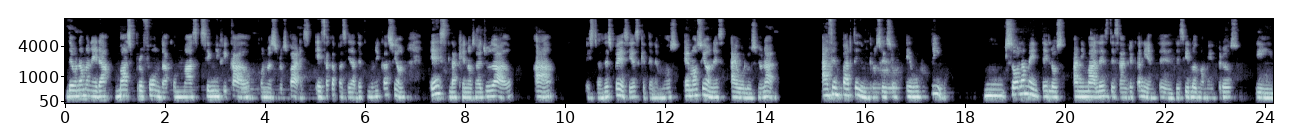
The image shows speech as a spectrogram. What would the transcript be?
de una manera más profunda, con más significado con nuestros pares. Esa capacidad de comunicación es la que nos ha ayudado a estas especies que tenemos emociones a evolucionar. Hacen parte de un proceso evolutivo. Mm, solamente los animales de sangre caliente, es decir, los mamíferos y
